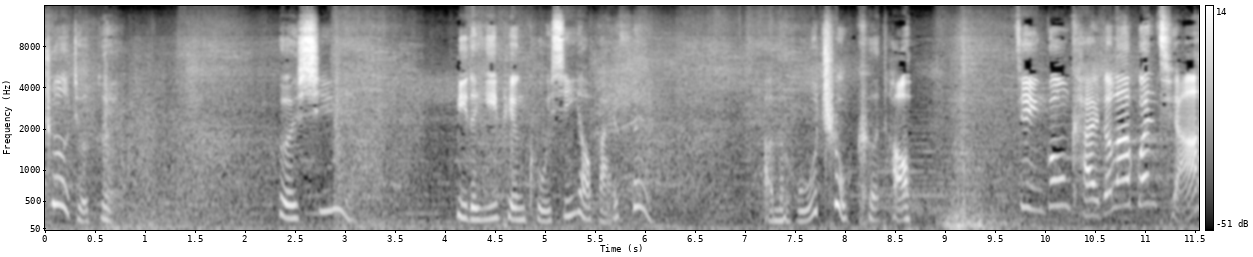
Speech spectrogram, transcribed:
这就对了。可惜呀，你的一片苦心要白费了。他们无处可逃，进攻凯德拉关卡！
